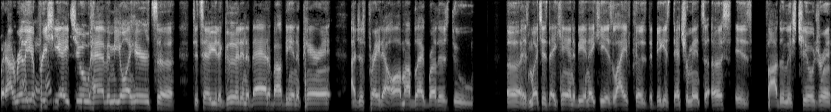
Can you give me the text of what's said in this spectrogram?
But I really Okay, appreciate you having me on here to to tell you the good and the bad about being a parent. I just pray that all my black brothers do uh, as much as they can to be in their kids' life because the biggest detriment to us is fatherless children.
